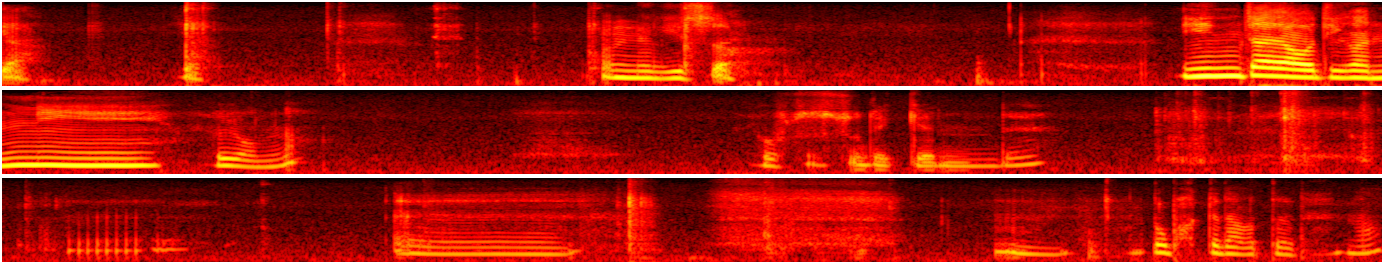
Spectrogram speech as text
야, 야. 그럼 여기 있어. 닌자야, 어디 갔니? 여기 없나? 여기 없을 수도 있겠는데. 에, 음, 또 밖에 나갔다 되나?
